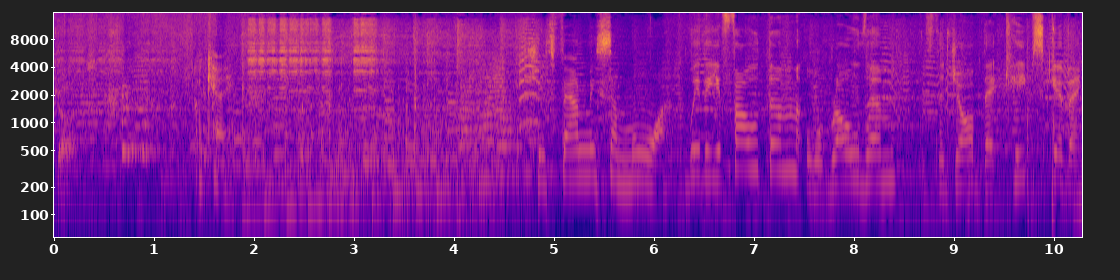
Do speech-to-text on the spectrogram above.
Got it. Okay. She's found me some more. Whether you fold them or roll them, it's the job that keeps giving.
